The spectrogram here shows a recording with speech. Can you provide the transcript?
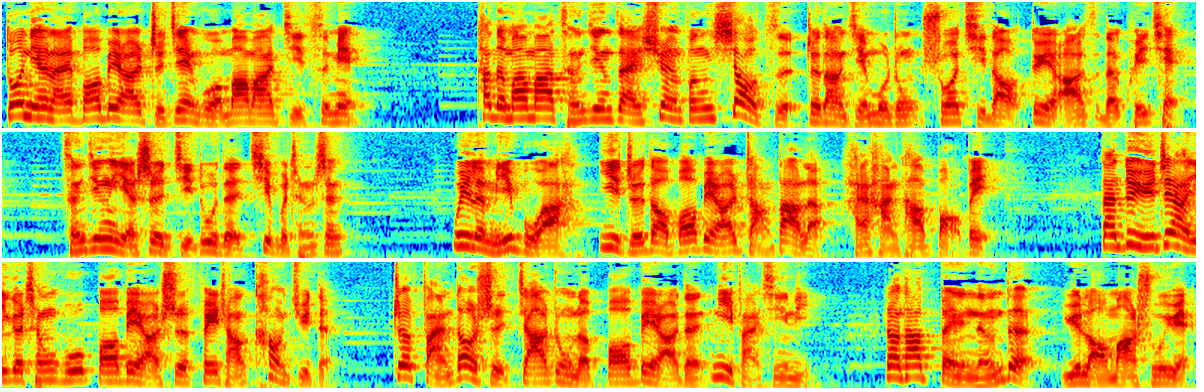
多年来，包贝尔只见过妈妈几次面。他的妈妈曾经在《旋风孝子》这档节目中说起到对儿子的亏欠，曾经也是几度的泣不成声。为了弥补啊，一直到包贝尔长大了，还喊他宝贝。但对于这样一个称呼，包贝尔是非常抗拒的，这反倒是加重了包贝尔的逆反心理，让他本能的与老妈疏远。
